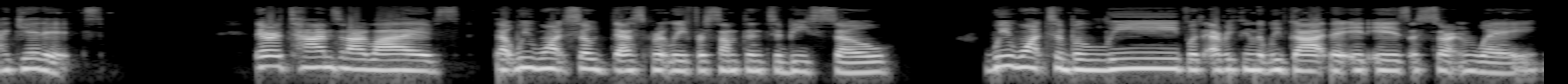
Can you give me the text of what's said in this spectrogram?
I get it. There are times in our lives that we want so desperately for something to be so. We want to believe with everything that we've got that it is a certain way.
